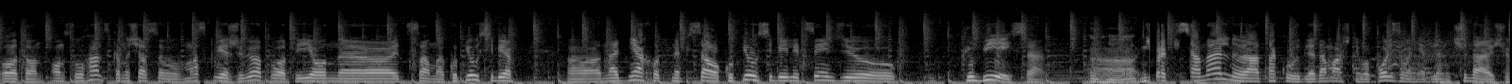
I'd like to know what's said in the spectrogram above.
вот он, он с Луганска, но сейчас в Москве живет, вот, и он э, это самое, купил себе э, на днях вот написал, купил себе лицензию Cubase. А, Мгм. не профессиональную, а такую для домашнего пользования, для начинающих.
